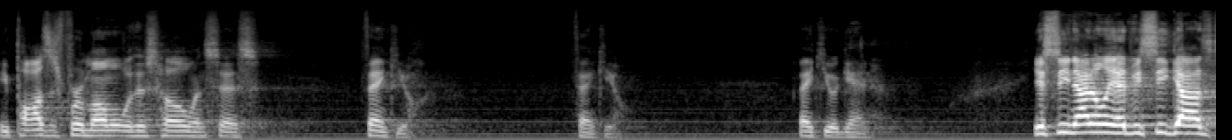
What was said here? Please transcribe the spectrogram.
He pauses for a moment with his hoe and says, Thank you. Thank you. Thank you again. You see, not only did we see God's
